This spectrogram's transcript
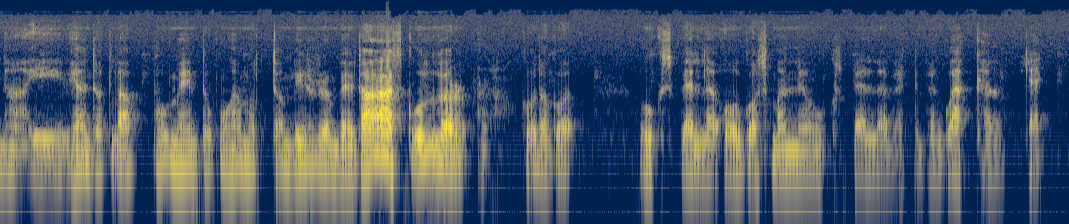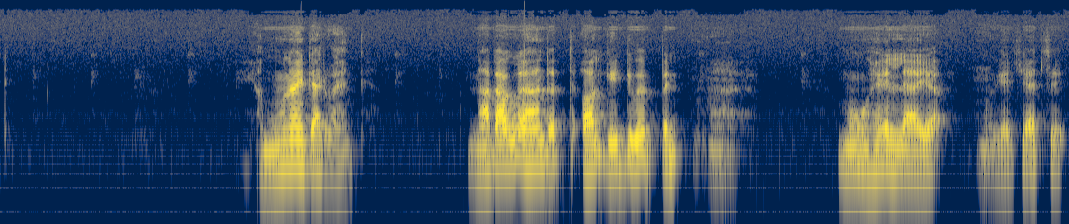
na ihan tuota lappua menty kunhan mutta pirran - taas kullor kotoko uksipellä olkosmanne uksipellä vettepän kun äkkär lähtee ja mun näin tärvänkään Natallehan tätä alkoi työppen muu hellää ja ja jätsi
